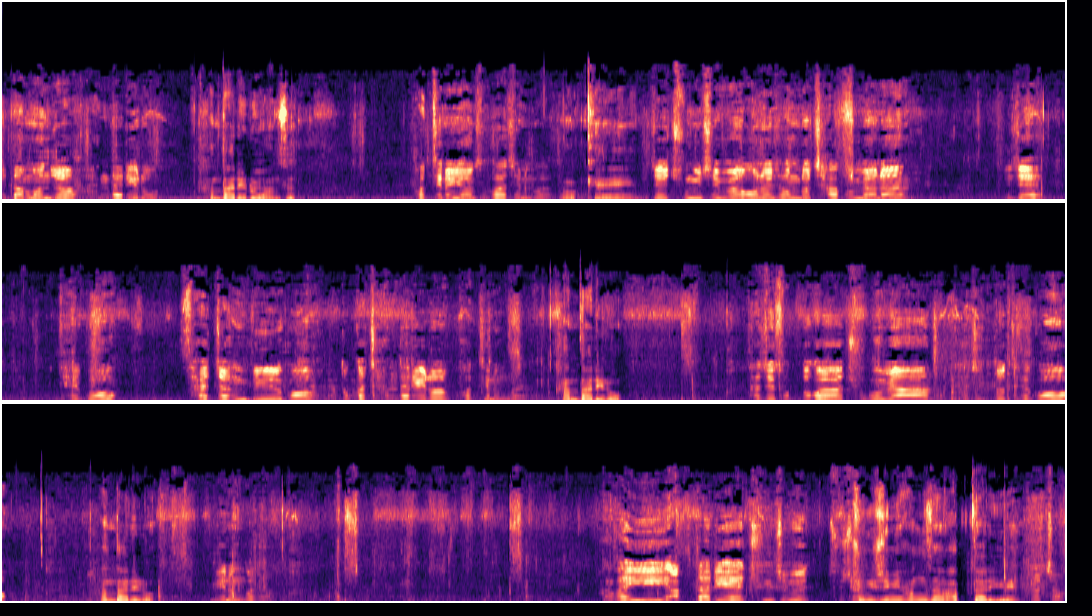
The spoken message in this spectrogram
일단 먼저 한 다리로 한 다리로 연습. 버티는 연습하시는 거예요. 오케이. 이제 중심을 어느 정도 잡으면은 이제 대고 살짝 밀고 똑같이 한 다리로 버티는 거예요. 한 다리로. 다시 속도가 죽으면 다시 또 대고 한 다리로. 미는 거죠. 항상 이 앞다리에 중심을 돼요. 중심이 항상 앞다리에. 그렇죠.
